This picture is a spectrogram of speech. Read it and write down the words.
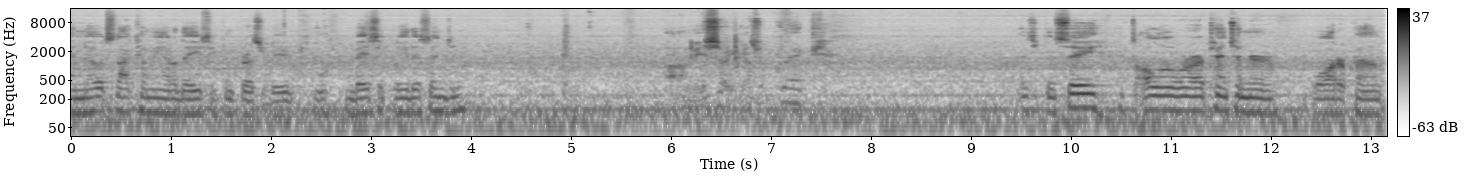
And no, it's not coming out of the AC compressor, dude. basically, this engine. Oh, let me show you guys real quick. As you can see, it's all over our tensioner, water pump,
